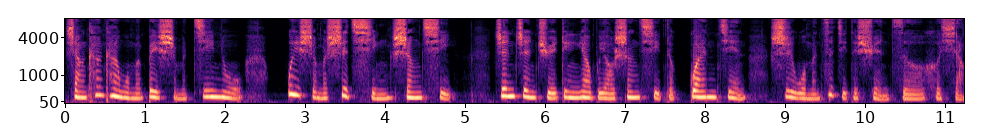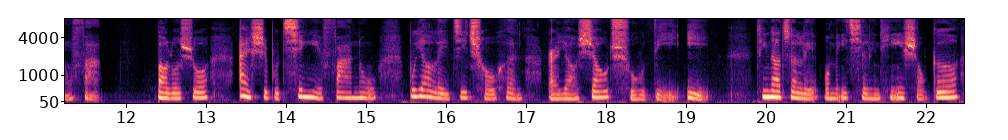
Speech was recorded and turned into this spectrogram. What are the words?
想看看我们被什么激怒？为什么事情生气？真正决定要不要生气的关键，是我们自己的选择和想法。保罗说：“爱是不轻易发怒，不要累积仇恨，而要消除敌意。”听到这里，我们一起聆听一首歌，《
